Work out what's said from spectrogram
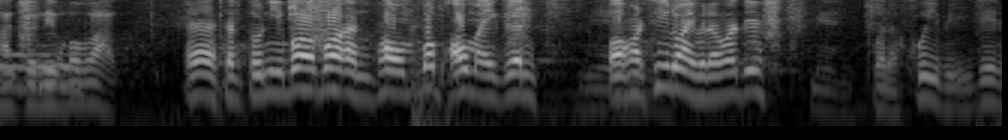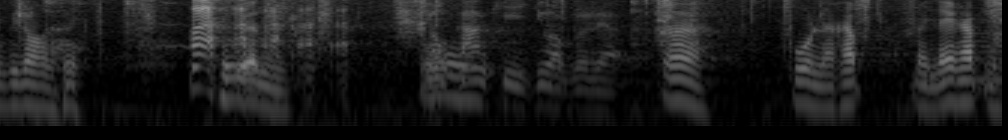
อันตัวนี้บ่วาดเออสันตัวนี้บ่บ่อันเผาบ่เผาใหม่เกินแม่นออกฮอด400ไปแล้วว่าติแม่นว่าล่ะคุยไปอีกเด้พี่น้องเลยเพื่อน ต้องข้างขี่จวบเลยแล้วเออพูดแล้วครับไปได้ครับนี่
